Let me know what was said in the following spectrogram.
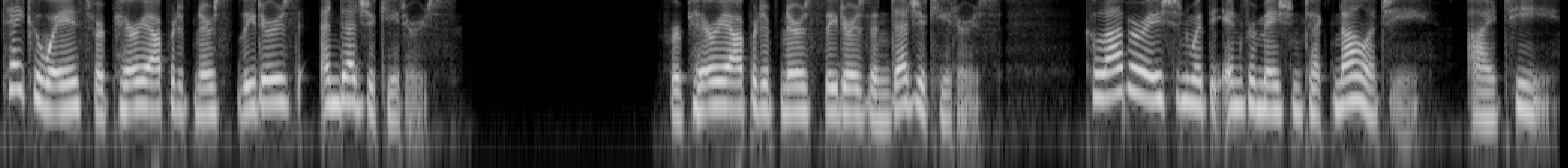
Takeaways for perioperative nurse leaders and educators. For perioperative nurse leaders and educators, collaboration with the information technology, IT,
